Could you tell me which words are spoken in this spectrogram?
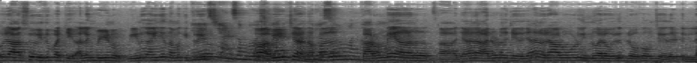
ഒരു അസുഖം ഇത് പറ്റി അല്ലെങ്കിൽ വീണു. വീണ് കഴിഞ്ഞ് നമുക്ക് ഇത്രയും ആ. വീഴ്ചയാണ്. അപ്പൊ അത്. കർമ്മയാണ്. ഞാൻ ആരോടാ ചെയ്തത്? ഞാൻ ഒരാളോടും ഇന്ന് വരെ ഒരു ദ്രോഹവും ചെയ്തിട്ടില്ല.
